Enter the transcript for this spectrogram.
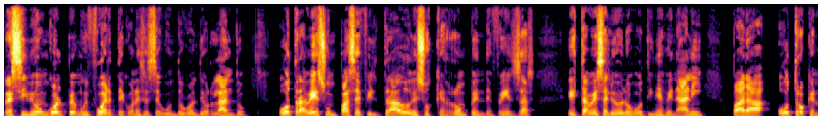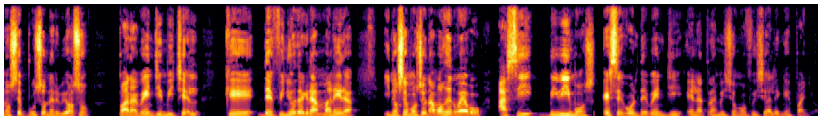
Recibió un golpe muy fuerte con ese segundo gol de Orlando. Otra vez un pase filtrado de esos que rompen defensas. Esta vez salió de los botines Benani para otro que no se puso nervioso, para Benji Michel, que definió de gran manera y nos emocionamos de nuevo. Así vivimos ese gol de Benji en la transmisión oficial en español.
